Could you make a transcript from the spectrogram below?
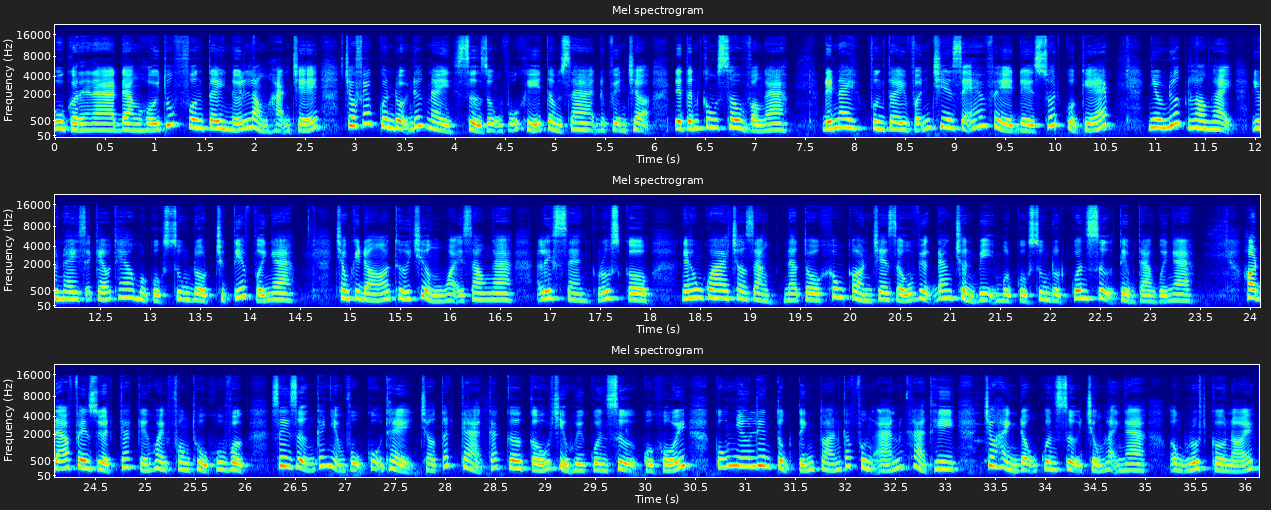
Ukraine đang hối thúc phương Tây nới lỏng hạn chế cho phép quân đội nước này sử dụng vũ khí tầm xa được viện trợ để tấn công sâu vào Nga. Đến nay, phương Tây vẫn chia rẽ về đề xuất của Kiev. Nhiều nước lo ngại điều này sẽ kéo theo một cuộc xung đột trực tiếp với Nga. Trong khi đó, Thứ trưởng Ngoại giao Nga Alexander Grushko ngày hôm qua cho rằng NATO không còn che giấu việc đang chuẩn bị một cuộc xung đột quân sự tiềm tàng với Nga. Họ đã phê duyệt các kế hoạch phòng thủ khu vực, xây dựng các nhiệm vụ cụ thể cho tất cả các cơ cấu chỉ huy quân sự của khối, cũng như liên tục tính toán các phương án khả thi cho hành động quân sự chống lại Nga, ông Grushko nói.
